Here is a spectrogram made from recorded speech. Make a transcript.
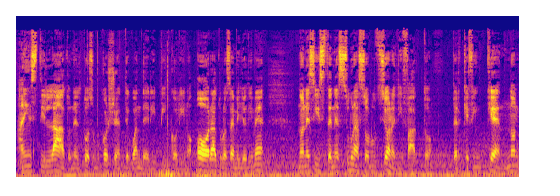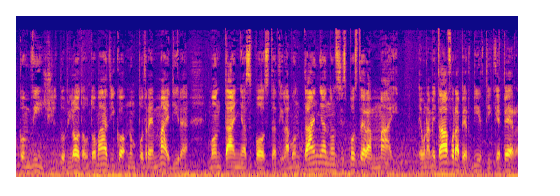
ha instillato nel tuo subconsciente quando eri piccolino. Ora, tu lo sai meglio di me, non esiste nessuna soluzione di fatto, perché finché non convinci il tuo pilota automatico non potrai mai dire montagna spostati, la montagna non si sposterà mai è una metafora per dirti che per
